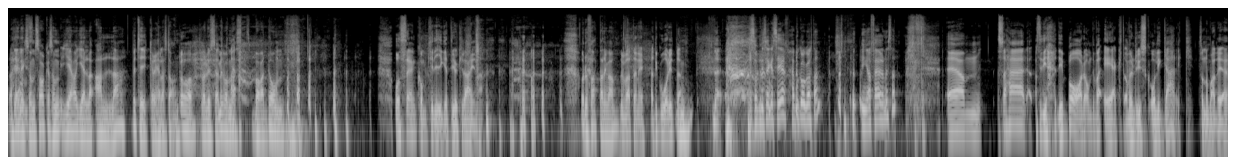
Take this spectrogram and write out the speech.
Vad Det är liksom saker som gäller alla butiker i hela stan. Åh, Det var lustigt att det var men- mest bara dem. Och sen kom kriget i Ukraina. Och då fattar ni va? Då fattar ni att det går ju inte. Mm. Som ni säkert ser här på gågatan. Inga affärer nästan. Ehm, så här, alltså det, det är bara om det var ägt av en rysk oligark som de hade...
